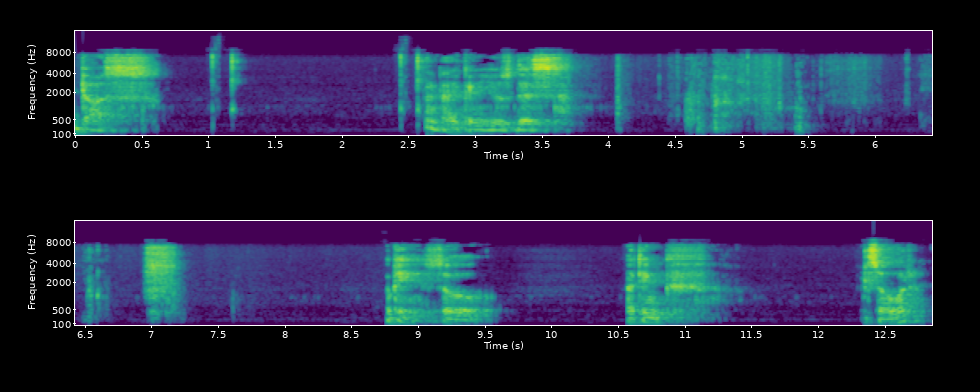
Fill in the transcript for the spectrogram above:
DOS. And I can use this okay so I think it's over.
